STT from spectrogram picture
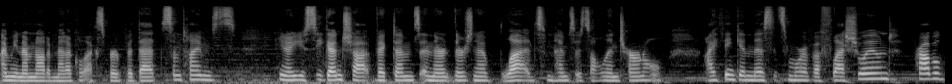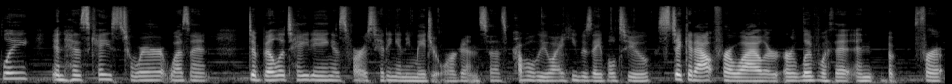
I mean, I'm not a medical expert, but that sometimes you know, you see gunshot victims and there, there's no blood. Sometimes it's all internal. I think in this, it's more of a flesh wound, probably in his case, to where it wasn't debilitating as far as hitting any major organs. So that's probably why he was able to stick it out for a while or, or live with it and but for,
